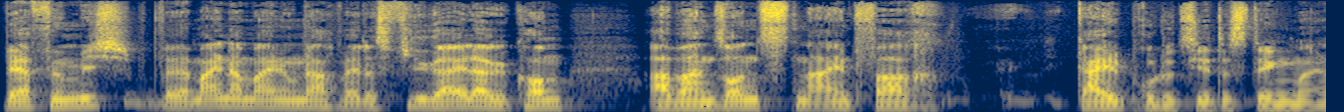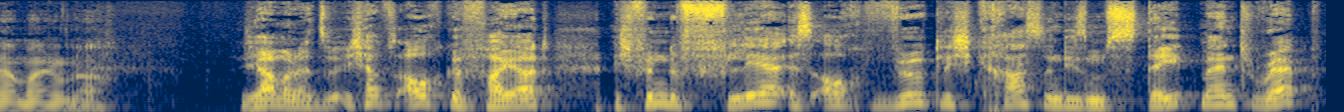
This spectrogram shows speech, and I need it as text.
Wäre für mich, wäre meiner Meinung nach, wäre das viel geiler gekommen. Aber ansonsten einfach geil produziertes Ding, meiner Meinung nach. Ja, man, also ich hab's auch gefeiert. Ich finde, Flair ist auch wirklich krass in diesem Statement-Rap.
